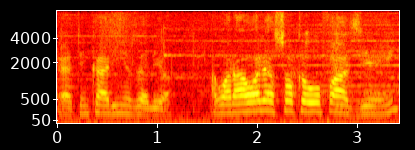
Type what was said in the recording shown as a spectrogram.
É, tem carinhas ali, ó. Agora olha só o que eu vou fazer, hein?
